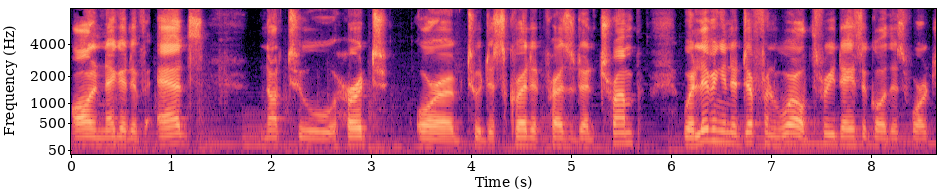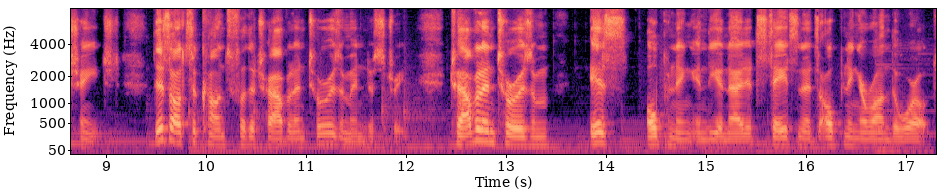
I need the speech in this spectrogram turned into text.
all negative ads not to hurt or to discredit President Trump. We're living in a different world. Three days ago, this world changed. This also counts for the travel and tourism industry. Travel and tourism is opening in the United States and it's opening around the world.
